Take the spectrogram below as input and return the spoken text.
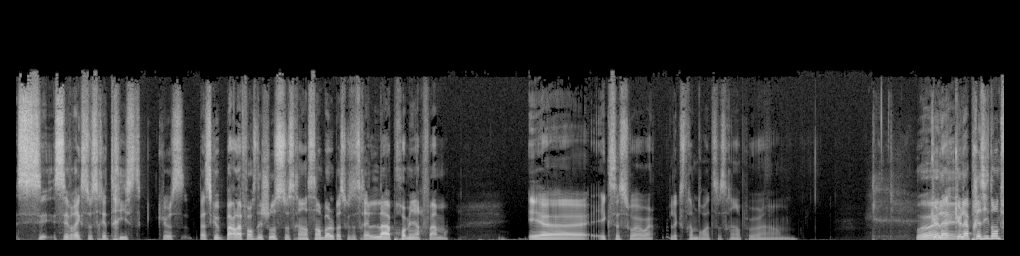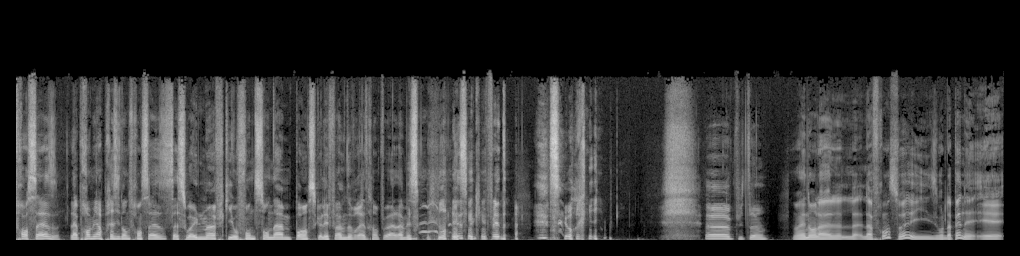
c'est vrai que ce serait triste que parce que par la force des choses, ce serait un symbole parce que ce serait la première femme et euh, et que ce soit ouais l'extrême droite, ce serait un peu euh, Ouais, que, la, mais- que la présidente française, la première présidente française, ça soit une meuf qui au fond de son âme pense que les femmes devraient être un peu à la maison et s'occuper de. C'est horrible. Ah putain. Ouais, non, la, la, la France, ouais, ils ont de la peine. Et, et,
